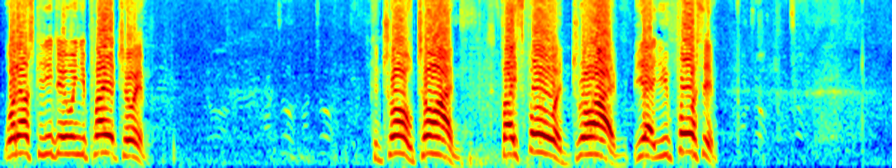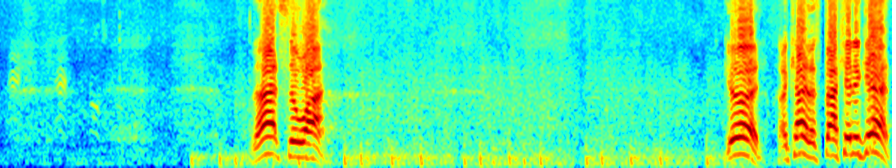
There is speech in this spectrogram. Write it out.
What else can you do when you play it to him? Control, time, face forward, drive. Yeah, you force him. That's the one. Good. Okay, let's back in again.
